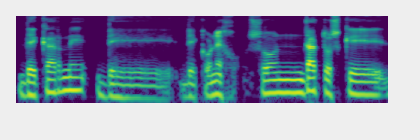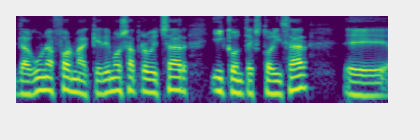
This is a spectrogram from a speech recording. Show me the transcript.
de carne de, conejo. Son datos que de alguna forma queremos aprovechar y contextualizar. Eh,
